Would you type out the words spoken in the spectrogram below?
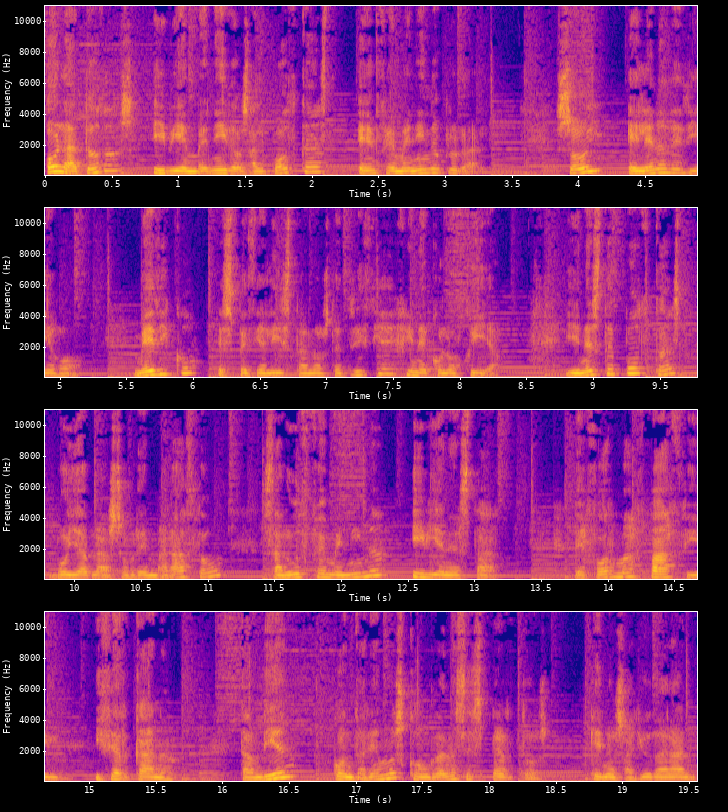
Hola a todos y bienvenidos al podcast en Femenino Plural. Soy Elena de Diego, médico especialista en obstetricia y ginecología, y en este podcast voy a hablar sobre embarazo, salud femenina y bienestar, de forma fácil y cercana. También contaremos con grandes expertos que nos ayudarán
